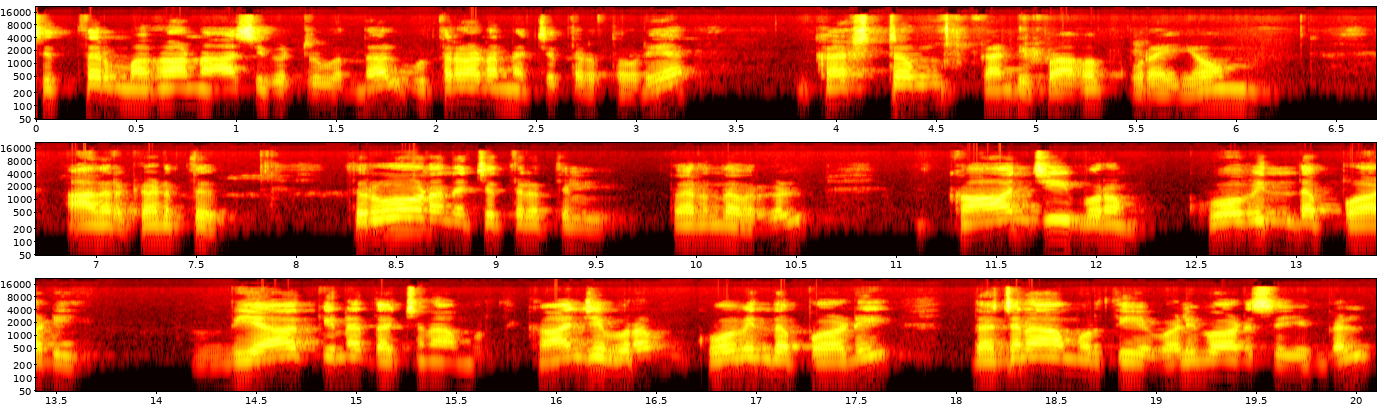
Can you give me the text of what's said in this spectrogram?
சித்தர் மகான் ஆசி பெற்று வந்தால் உத்திராட நட்சத்திரத்துடைய கஷ்டம் கண்டிப்பாக குறையும். அதற்கடுத்து திருவோண நட்சத்திரத்தில் பிறந்தவர்கள் காஞ்சிபுரம் கோவிந்தப்பாடி வியாக்கின தட்சிணாமூர்த்தி. காஞ்சிபுரம் கோவிந்தப்பாடி தட்சிணாமூர்த்தியை வழிபாடு செய்யுங்கள்.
